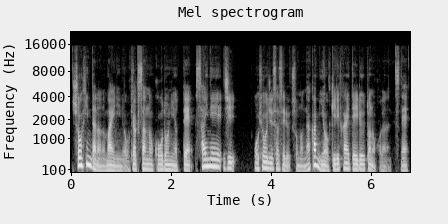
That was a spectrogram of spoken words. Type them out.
商品棚の前にいるお客さんの行動によって、サイネージを表示させるその中身を切り替えているとのことなんですね。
